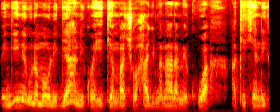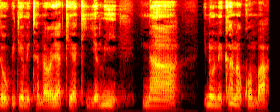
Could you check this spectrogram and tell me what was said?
Pengine una maoni gani kwa hiki ambacho Haji Manara amekuwa akikiandika kupitia mitandao yake ya kijamii, na inaonekana kwamba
